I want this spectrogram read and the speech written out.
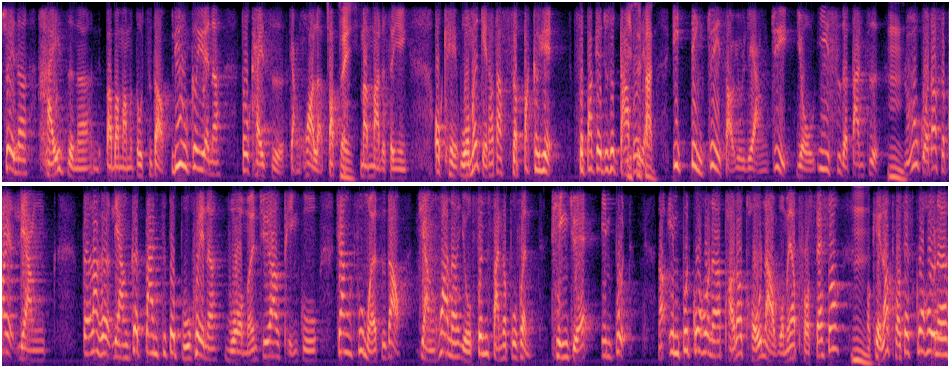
所以呢，孩子呢，爸爸妈妈都知道，六个月呢都开始讲话了，爸爸妈妈的声音。OK，我们给他到十八个月，十八个月就是大不了，一定最少有两句有意思的单字。嗯，如果到十八月两。的那个两个单字都不会呢，我们就要评估。这样父母要知道，讲话呢有分三个部分：听觉 （input），然后 input 过后呢，跑到头脑，我们要 process 哦。嗯。OK，然后 process 过后呢，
